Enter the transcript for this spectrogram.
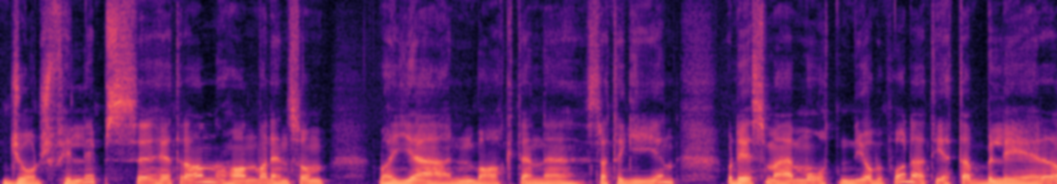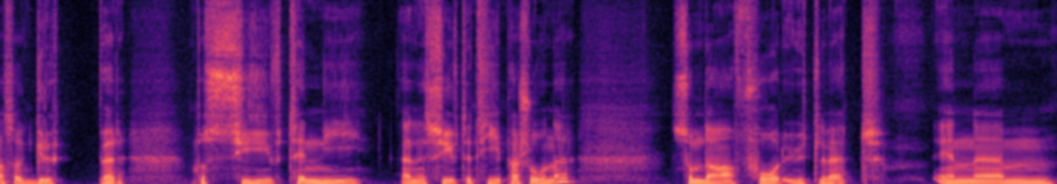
George Phillips eh, heter han. Han var den som var hjernen bak denne strategien. Og det som er måten de jobber på, det er at de etablerer altså grupper på syv til ti personer, som da får utlevert en um,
